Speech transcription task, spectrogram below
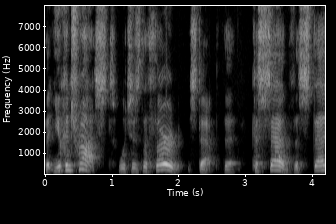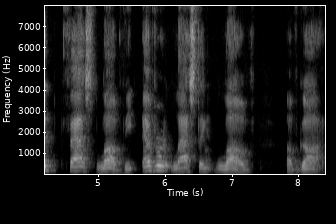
that you can trust, which is the third step, the kasev, the steadfast love, the everlasting love of God.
